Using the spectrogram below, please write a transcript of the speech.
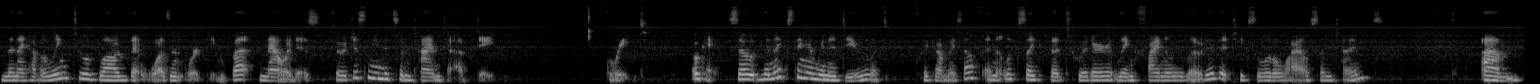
And then I have a link to a blog that wasn't working, but now it is. So it just needed some time to update. Great. Okay, so the next thing I'm going to do, let's click on myself, and it looks like the Twitter link finally loaded. It takes a little while sometimes. Um,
